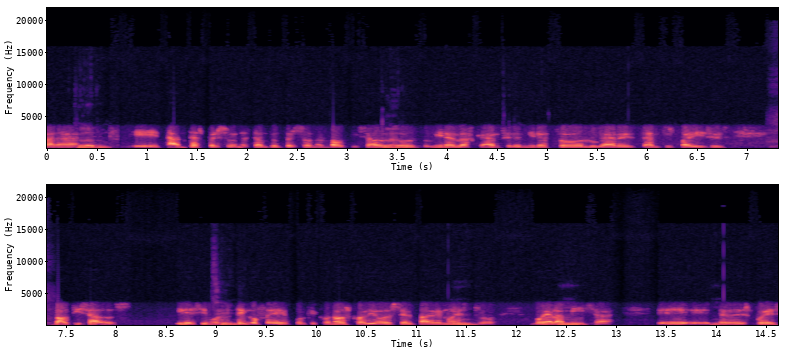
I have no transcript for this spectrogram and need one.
para Claro. eh, tantas personas, tantas personas bautizados Claro. todos. Tú miras las cárceles, miras todos lugares, tantos países bautizados y decimos, Sí. tengo fe porque conozco a Dios, el Padre nuestro, voy a la Mm. misa, eh, pero después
